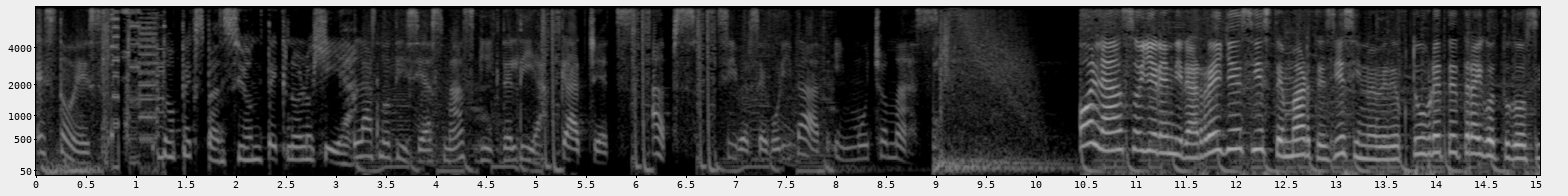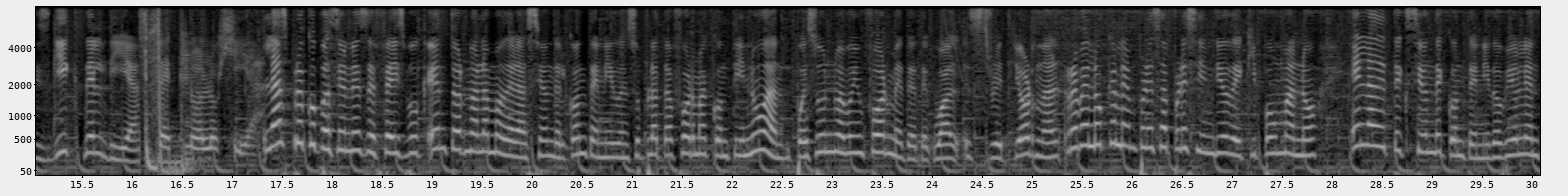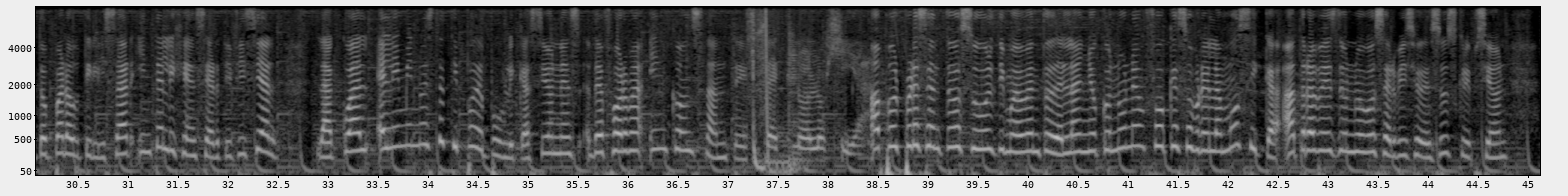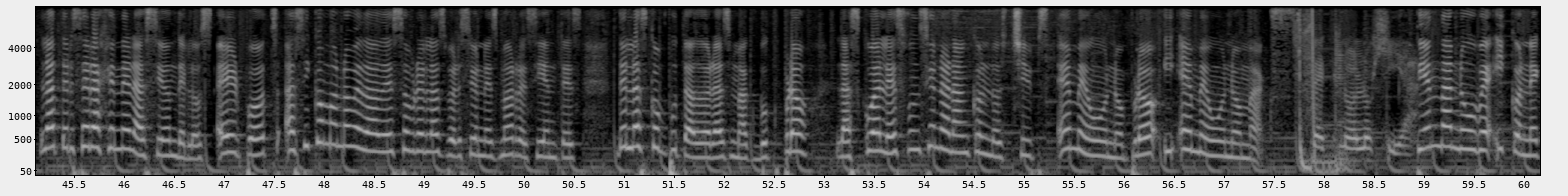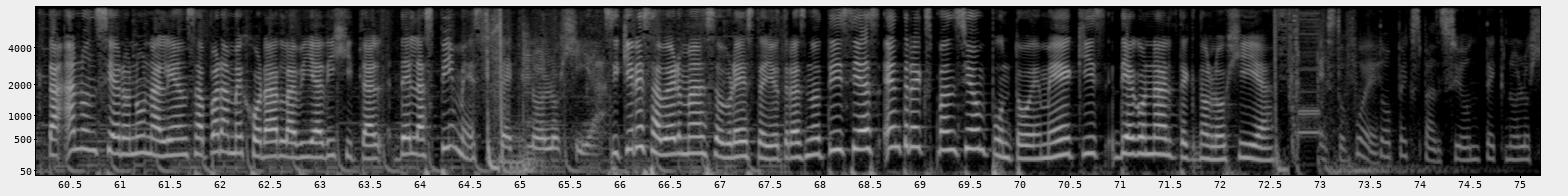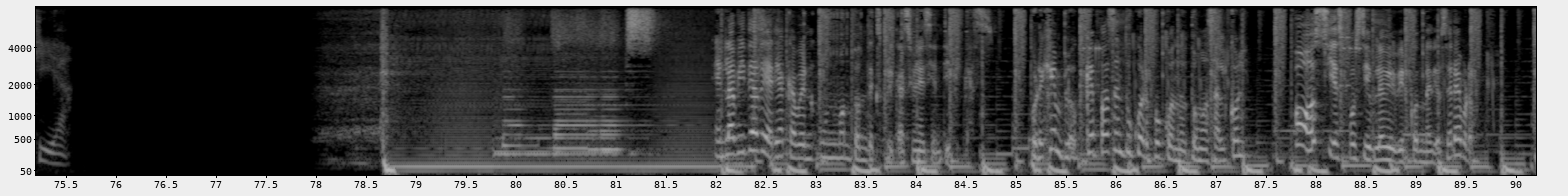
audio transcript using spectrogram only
Esto es Top Expansión Tecnología. Las noticias más geek del día. Gadgets, apps, ciberseguridad y mucho más. Hola, soy Erendira Reyes y este martes 19 de octubre te traigo tu dosis geek del día. Tecnología. Las preocupaciones de Facebook en torno a la moderación del contenido en su plataforma continúan, pues un nuevo informe de The Wall Street Journal reveló que la empresa prescindió de equipo humano en la detección de contenido violento para utilizar inteligencia artificial, la cual eliminó este tipo de publicaciones de forma inconstante. Tecnología. Apple presentó su último evento del año con un enfoque sobre la música a través de un nuevo servicio de suscripción, la tercera generación de los AirPods, así como novedades sobre las versiones más recientes de las computadoras MacBook Pro, las cuales funcionarán con los chips M1 Pro y M1 Max. Tecnología. Tienda Nube y Conecta anunciaron una alianza para mejorar la vía digital de las pymes. Tecnología. Si quieres saber más sobre esta y otras noticias, entra a expansión.mx diagonal tecnología. Esto fue Top Expansión Tecnología. En la vida diaria caben un montón de explicaciones científicas. Por ejemplo, ¿qué pasa en tu cuerpo cuando tomas alcohol? O si es posible vivir con medio cerebro.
